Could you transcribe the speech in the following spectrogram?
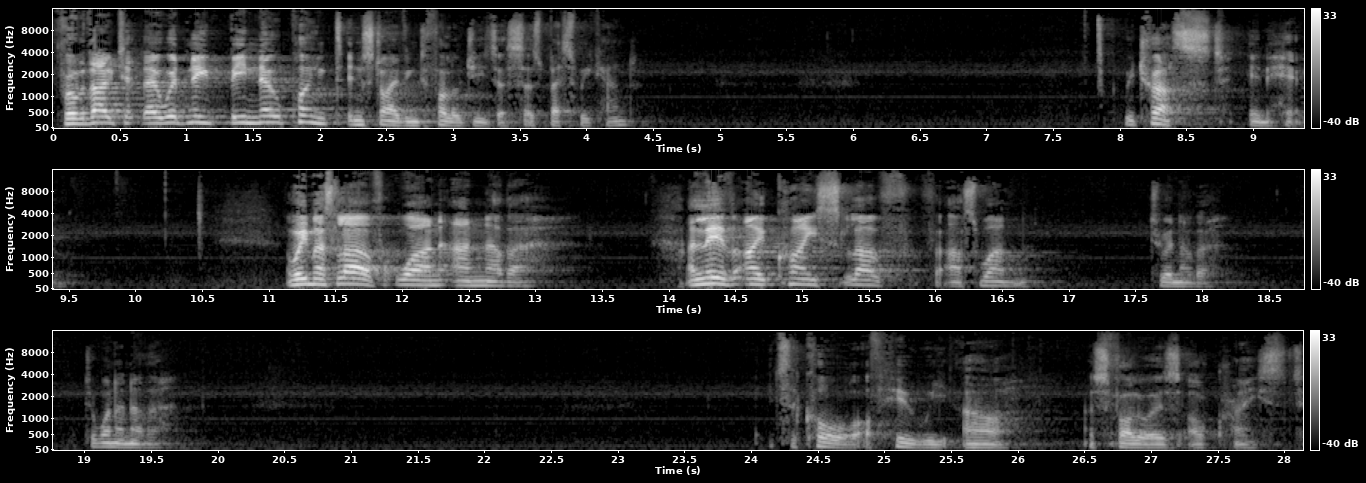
for without it there would be no point in striving to follow Jesus as best we can. We trust in Him. And we must love one another and live out Christ's love for us one to another, to one another. It's the core of who we are as followers of Christ,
